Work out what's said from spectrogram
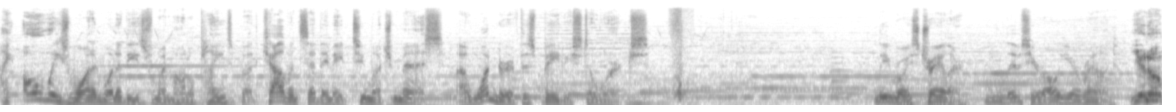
I always wanted one of these for my model planes, but Calvin said they made too much mess. I wonder if this baby still works. Leroy's trailer. He lives here all year round. You know...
